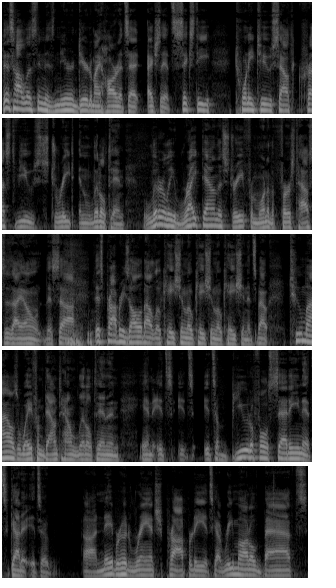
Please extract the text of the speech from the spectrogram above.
This hot listing is near and dear to my heart. It's at actually at 60- 22 South Crestview Street in Littleton, literally right down the street from one of the first houses I owned. This uh, this property is all about location, location, location. It's about two miles away from downtown Littleton, and and it's it's it's a beautiful setting. It's got a it's a uh, neighborhood ranch property. It's got remodeled baths,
